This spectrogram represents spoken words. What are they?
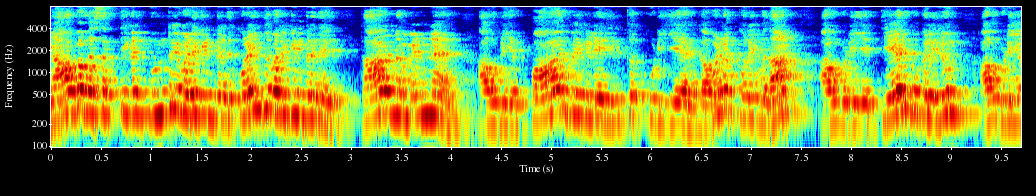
ஞாபக சக்திகள் குன்றி வருகின்றது குறைந்து வருகின்றது. காரணம் என்ன? அவருடைய பார்வைகளே இருக்கக்கூடிய கவனக்குறைவு தான் அவருடைய தேர்வுகளிலும் அவருடைய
